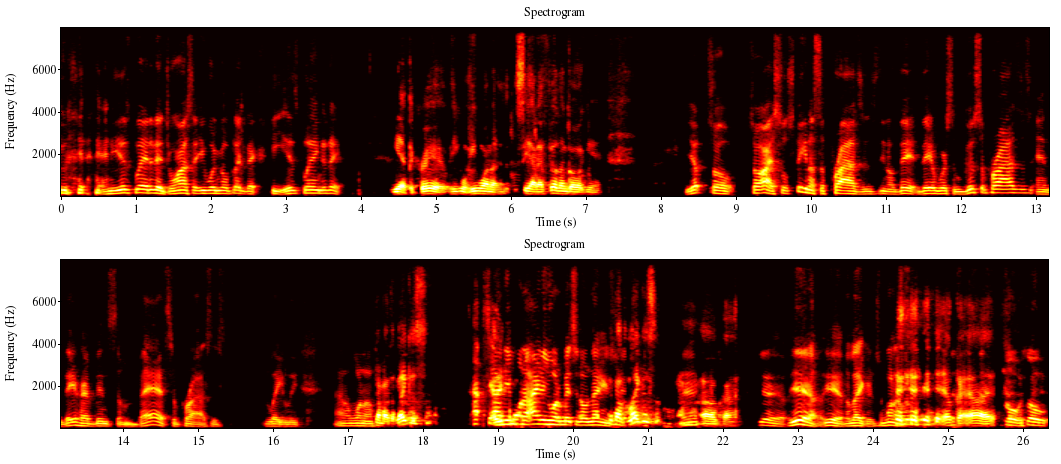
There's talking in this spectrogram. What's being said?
and he is playing today. Juwan said he wasn't gonna play today. He is playing today. Yeah, at the crib. He he want to see how that feeling go again. Yep. So so all right. So speaking of surprises, you know there there were some good surprises and there have been some bad surprises lately. I don't want to talk about the Lakers. I, see, I didn't want to. I didn't want to mention no names. About the Lakers. Oh, okay. Yeah, yeah, yeah. The Lakers. One of them. okay, all right. So so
